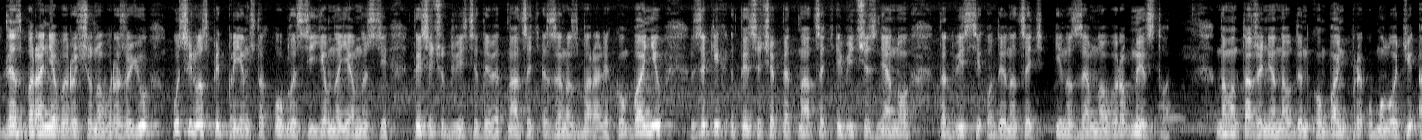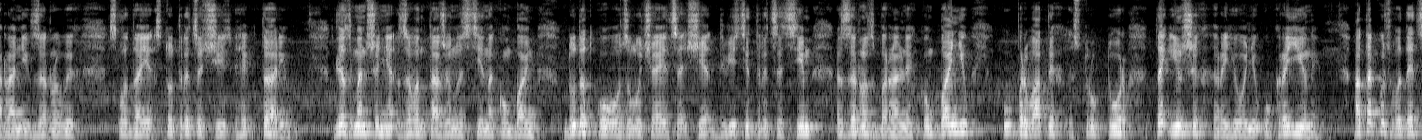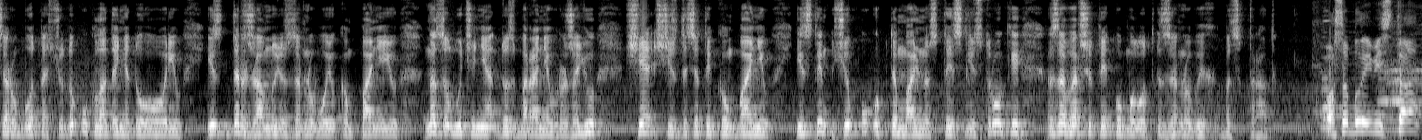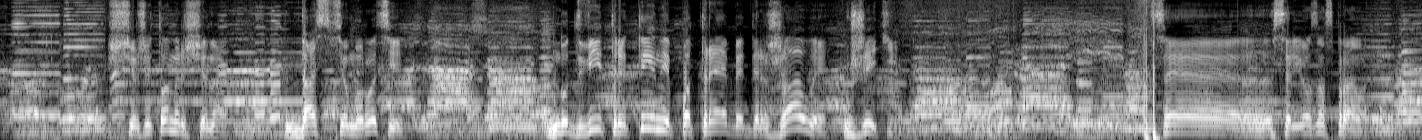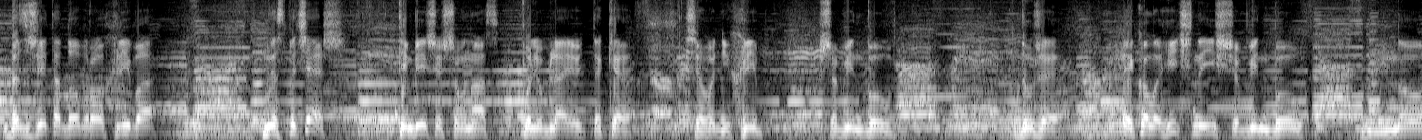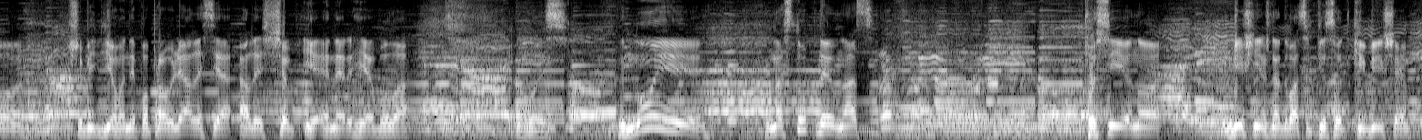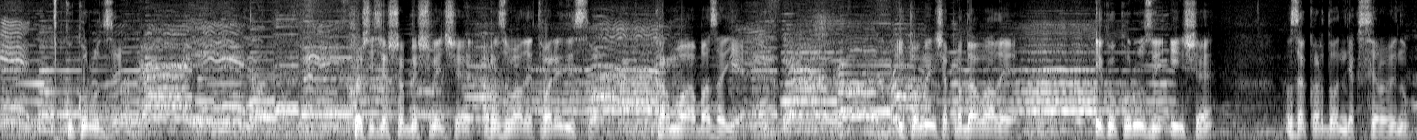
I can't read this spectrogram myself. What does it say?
Для збирання вирощеного врожаю у сільгоспідприємствах області є в наявності 1219 зернозбиральних комбайнів, з яких 1015 вітчизняного та 211 іноземного виробництва. Навантаження на один комбайн при умолоті ранніх зернових складає 136 гектарів. Для зменшення завантаженості на комбайн додатково залучається ще 237 зернозбиральних комбайнів у приватних структур та інших регіонів України. А також ведеться робота щодо укладення договорів із державною зерновою компанією на залучення до збирання врожаю ще 60 комбайнів із тим, щоб у оптимально стислі строки завершити обмолот зернових без втрат. Особливість та, що Житомирщина дасть в цьому році ну, дві третини потреби держави в житті. Це серйозна справа. Без жита доброго хліба не спечеш. Тим більше, що у нас полюбляють таке сьогодні хліб, щоб він був дуже екологічний, щоб він був, ну, щоб від нього не поправлялися, але щоб і енергія була. Ось. Ну і наступне в нас посіяно більш ніж на 20% більше кукурудзи. Хочеться, щоб ми швидше розвивали тваринництво, кормова база є. І поменше продавали і кукурузи і інше за кордон як сировину.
